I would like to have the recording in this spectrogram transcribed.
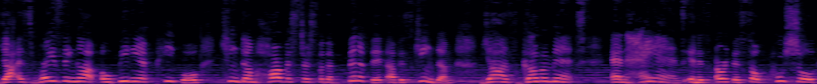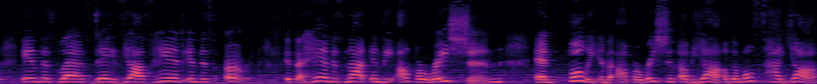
Yah is raising up obedient people, kingdom harvesters for the benefit of His kingdom. Yah's government and hand in His earth is so crucial in this last days. Yah's hand in this earth. If the hand is not in the operation and fully in the operation of Yah, of the Most High Yah,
